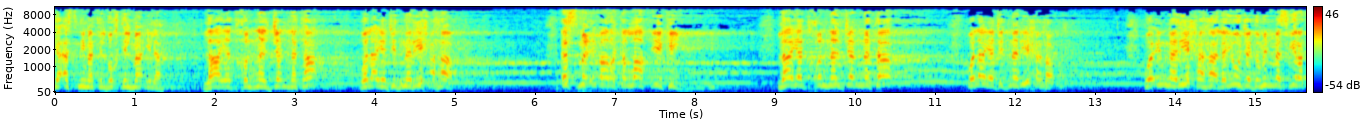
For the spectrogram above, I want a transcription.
كأسنمة البخت المائلة. لا يدخلن الجنة ولا يجدن ريحها. اسمعي بارك الله فيك لا يدخلن الجنة ولا يجدن ريحها. وإن ريحها ليوجد من مسيرة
